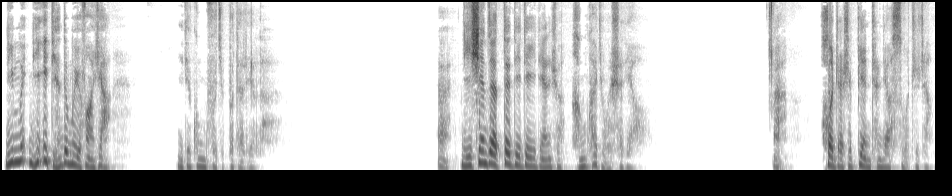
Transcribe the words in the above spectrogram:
你没，你一点都没有放下，你的功夫就不得力了。啊！你现在得的这一点的时候，很快就会失掉。啊，或者是变成了所知障。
